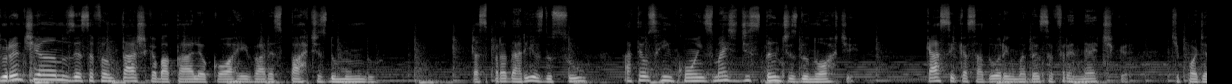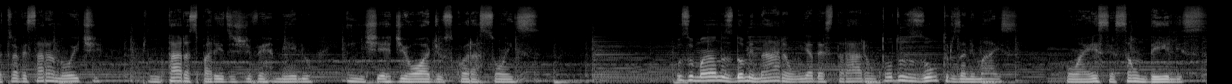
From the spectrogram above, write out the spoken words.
Durante anos, essa fantástica batalha ocorre em várias partes do mundo. Das pradarias do sul até os rincões mais distantes do norte. Caça e caçador em uma dança frenética que pode atravessar a noite, pintar as paredes de vermelho e encher de ódio os corações. Os humanos dominaram e adestraram todos os outros animais, com a exceção deles.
